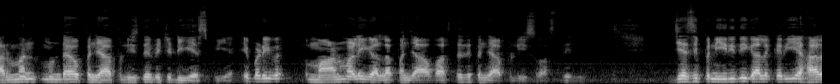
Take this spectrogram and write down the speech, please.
ਹਰਮਨ ਮੁੰਡਾ ਉਹ ਪੰਜਾਬ ਪੁਲਿਸ ਦੇ ਵਿੱਚ ਡੀਐਸਪੀ ਹੈ। ਇਹ ਬੜੀ ਮਾਣ ਵਾਲੀ ਗੱਲ ਆ ਪੰਜਾਬ ਵਾਸਤੇ ਤੇ ਪੰਜਾਬ ਪੁਲਿਸ ਵਾਸਤੇ ਵੀ। ਜੇ ਅਸੀਂ ਪਨੀਰੀ ਦੀ ਗੱਲ ਕਰੀਏ, ਹਰ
